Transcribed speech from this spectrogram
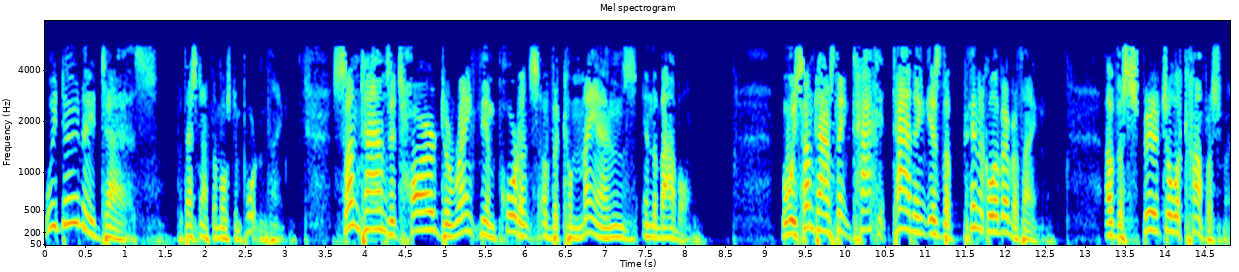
We do need tithes, but that's not the most important thing. Sometimes it's hard to rank the importance of the commands in the Bible. But we sometimes think tithing is the pinnacle of everything, of the spiritual accomplishment.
